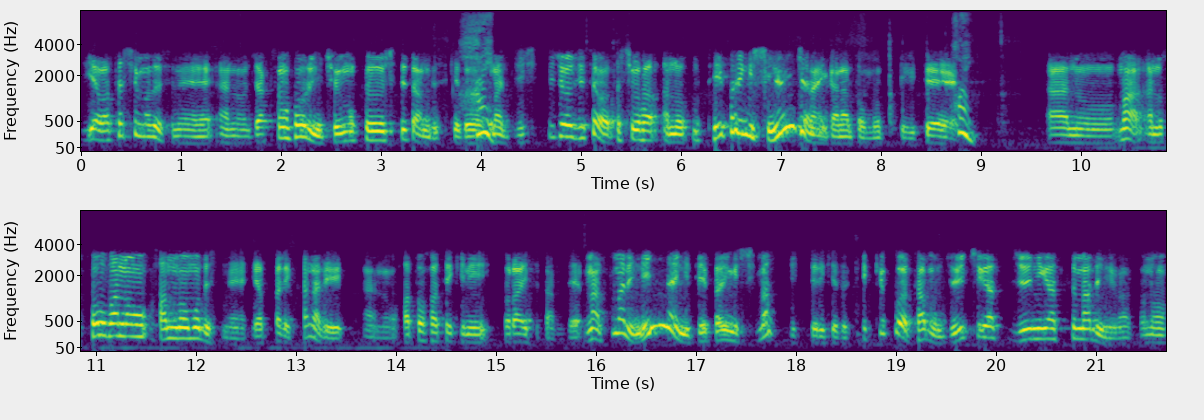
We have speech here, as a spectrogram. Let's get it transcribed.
いや私もですねあのジャクソンホールに注目してたんですけど、はい、まあ、実質上、実は私はあのテーパリングしないんじゃないかなと思っていて、はい、あのまあ、あの相場の反応もですねやっぱりかなりあのハト派的に捉えてたんで、まあ、つまり年内にテーパリングしますって言ってるけど結局は多分11月、12月までにはこの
